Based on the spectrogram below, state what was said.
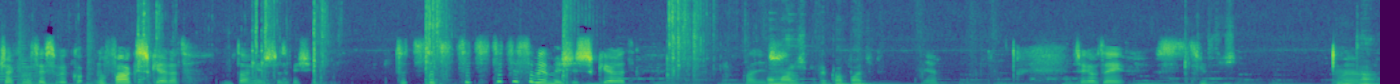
Czekaj, bo tutaj sobie ko... No fuck, szkielet. No tak, jeszcze zgasiłem. Co, co, co, co, co ty sobie myślisz, szkielet? Panie, Pomożesz mi wykopać. czekaj, tutaj... Jesteś e,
